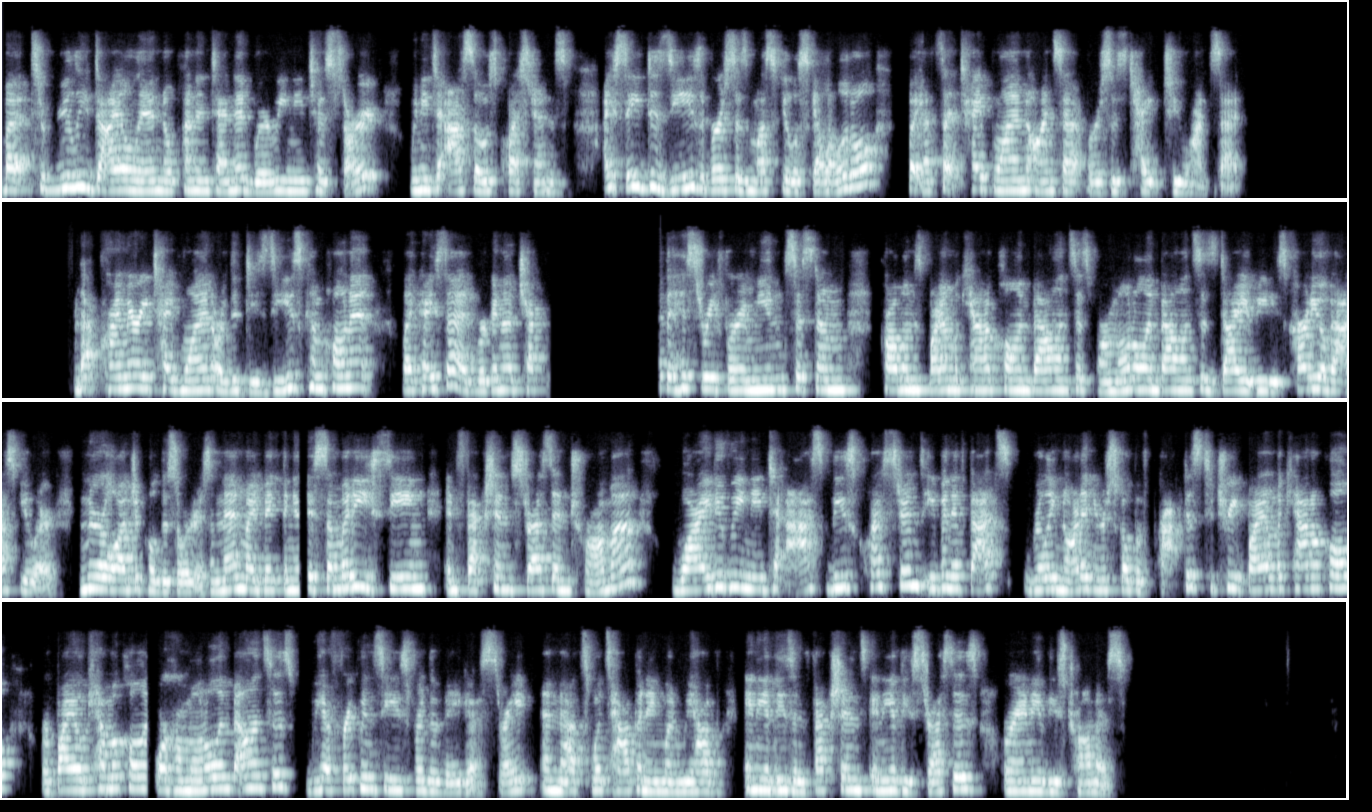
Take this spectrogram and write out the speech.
But to really dial in, no pun intended, where we need to start, we need to ask those questions. I say disease versus musculoskeletal, but that's that type one onset versus type two onset. That primary type one or the disease component like I said, we're going to check the history for immune system problems, biomechanical imbalances, hormonal imbalances, diabetes, cardiovascular, neurological disorders. And then my big thing is somebody seeing infection, stress, and trauma. Why do we need to ask these questions, even if that's really not in your scope of practice to treat biomechanical or biochemical or hormonal imbalances, we have frequencies for the vagus, right? And that's what's happening when we have any of these infections, any of these stresses, or any of these traumas.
